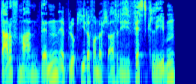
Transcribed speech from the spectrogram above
Darf man denn äh, Blockierer von der Straße, die sie festkleben,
